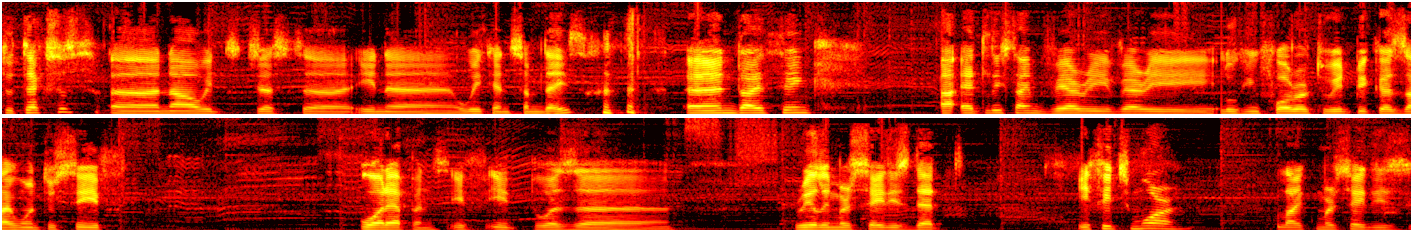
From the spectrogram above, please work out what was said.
to Texas. Uh, now it's just uh, in a week and some days, and I think uh, at least I'm very very looking forward to it because I want to see if what happens if it was really Mercedes that if it's more like Mercedes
